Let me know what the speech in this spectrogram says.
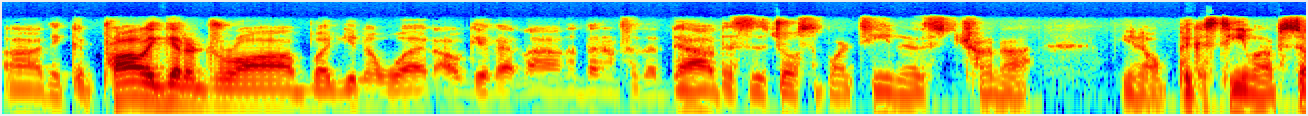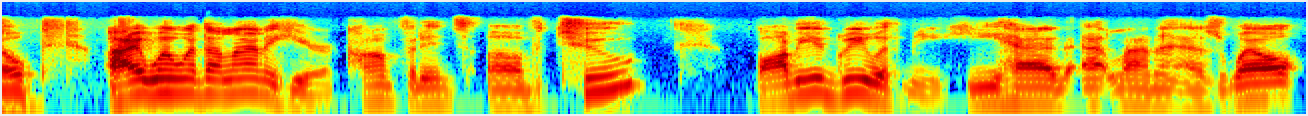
Uh, they could probably get a draw, but you know what? I'll give Atlanta the benefit of the doubt. This is Josef Martinez trying to, you know, pick his team up. So I went with Atlanta here. Confidence of two. Bobby agreed with me. He had Atlanta as well,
